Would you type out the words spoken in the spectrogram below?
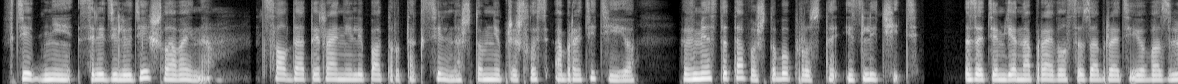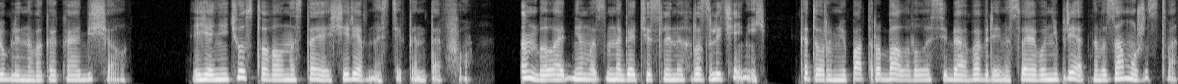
В те дни среди людей шла война. Солдаты ранили Патру так сильно, что мне пришлось обратить ее, вместо того, чтобы просто излечить. Затем я направился забрать ее возлюбленного, как и обещал. Я не чувствовал настоящей ревности к Энтефу. Он был одним из многочисленных развлечений, которыми Патра баловала себя во время своего неприятного замужества,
